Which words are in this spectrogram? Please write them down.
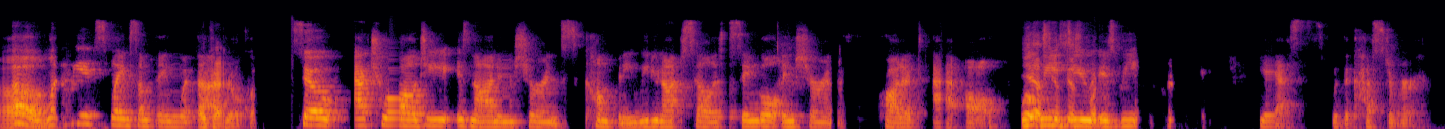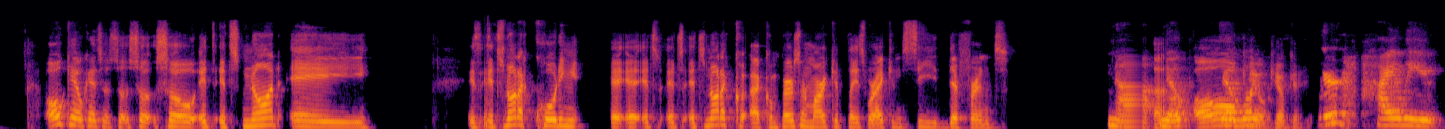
oh, Um, let me explain something with that okay. real quick. So, Actuology is not an insurance company. We do not sell a single insurance product at all. What Yes, we yes, yes, do but- is we, yes, with the customer. okay okay so so so so it, it's not a it's, it's not a quoting it's it's it's not a, a comparison marketplace where i can see different No, uh, nope. oh So okay okay okay We're highly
